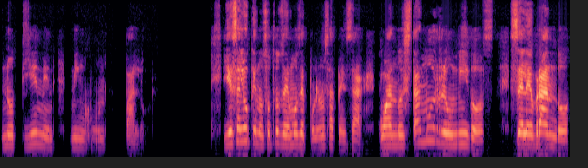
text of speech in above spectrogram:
no tienen ningún valor. Y es algo que nosotros debemos de ponernos a pensar. Cuando estamos reunidos celebrando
